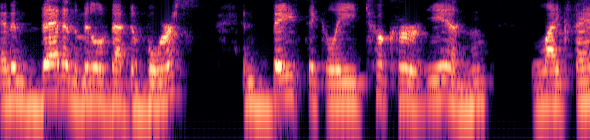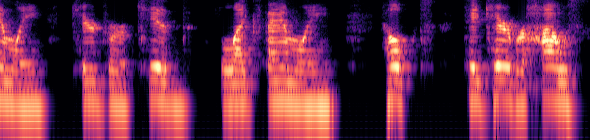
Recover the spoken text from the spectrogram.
And in, then in the middle of that divorce, and basically took her in like family, cared for her kids like family, helped take care of her house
